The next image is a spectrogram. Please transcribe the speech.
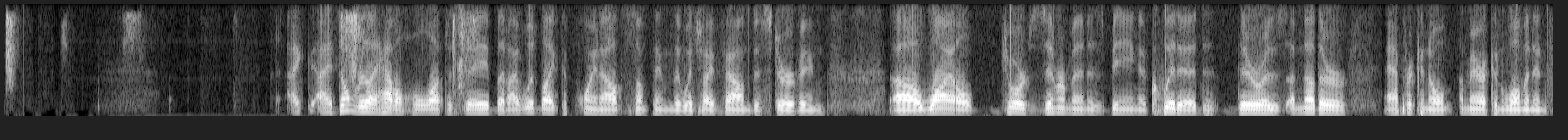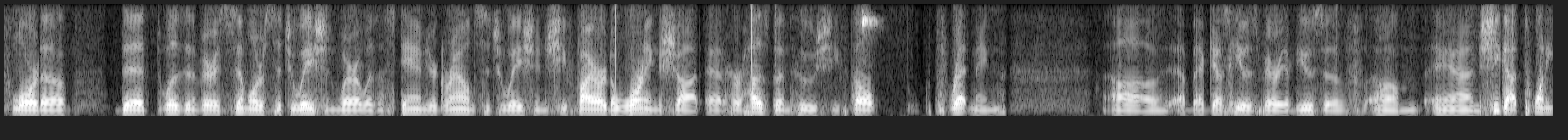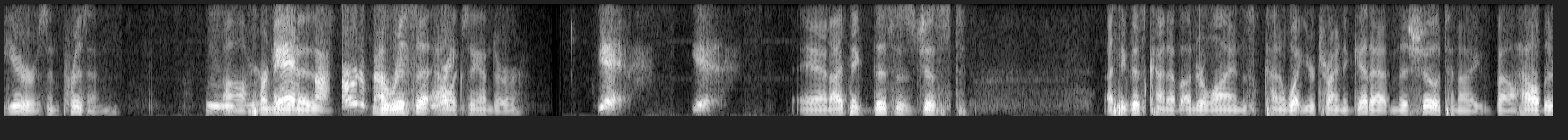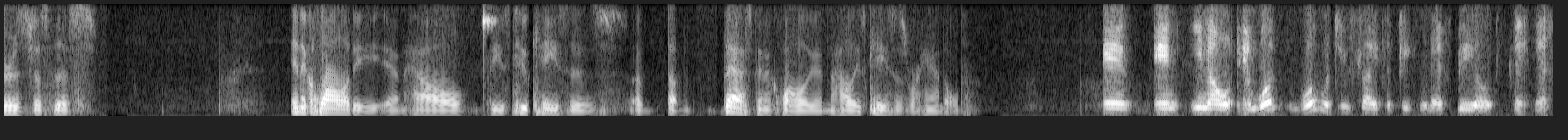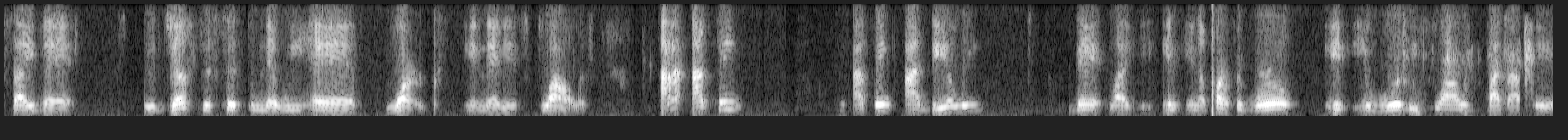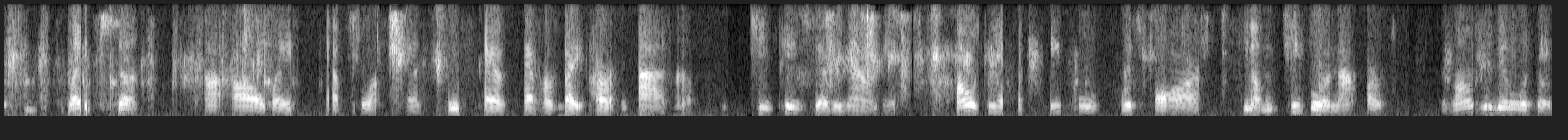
I, I don't really have a whole lot to say, but I would like to point out something that which I found disturbing. Uh, while George Zimmerman is being acquitted, there was another African American woman in Florida that was in a very similar situation where it was a stand your ground situation. She fired a warning shot at her husband, who she felt threatening. Uh, I guess he was very abusive, um, and she got 20 years in prison. Uh, her name yes, is I heard about this Marissa. Alexander, Yes, yes. and I think this is just. I think this kind of underlines kind of what you're trying to get at in this show tonight about how there's just this inequality in how these two cases of, of vast inequality in how these cases were handled. And and you know, and what what would you say to people that feel that, that say that the justice system that we have works and that it's flawless? I I think I think ideally that like in in a perfect world it it would be flawless. Like I said, lady just not always have have have have her face her eyes covered. She peeks every now and then. As long as you have people which are, you know, people are not perfect. As long as you're dealing with a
